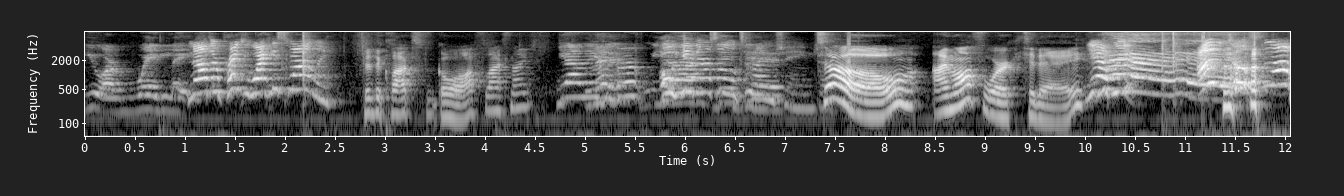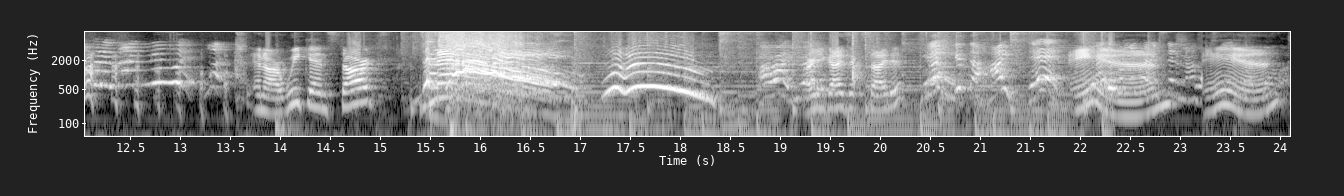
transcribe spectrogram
You are way late. No, they're pranking. Why he's smiling? Did the clocks go off last night? Yeah, they did. Remember? oh yeah, there was a little time did. change. So, I'm off work today. Yeah, we, I'm so smart, I knew it. What? And our weekend starts now! Woohoo! All right, you Are you guys excited? Let's get the hype then. And I said amount of and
